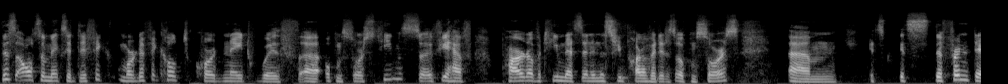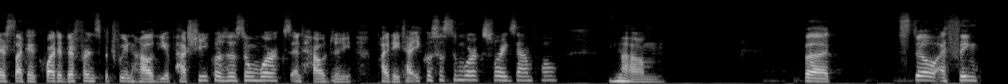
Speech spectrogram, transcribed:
this also makes it diffi- more difficult to coordinate with uh, open source teams. So if you have part of a team that's an industry, part of it is open source, um, it's it's different. There's like a quite a difference between how the Apache ecosystem works and how the PyData ecosystem works, for example. Yeah. Um, but still, I think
